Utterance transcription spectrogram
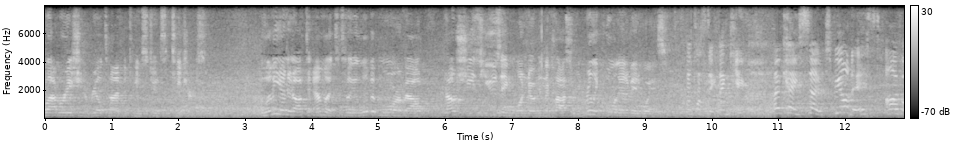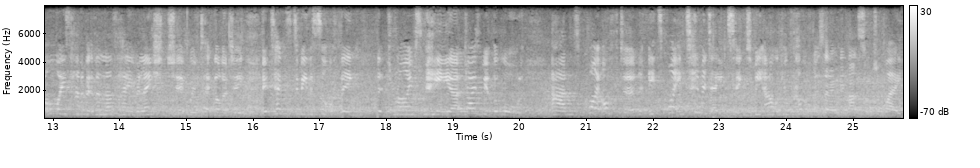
collaboration in real time between students and teachers. But let me hand it off to Emma to tell you a little bit more about how she's using OneNote in the classroom in really cool and innovative ways. Fantastic, thank you. Okay, so to be honest, I've always had a bit of a love-hate relationship with technology. It tends to be the sort of thing that drives me uh, drives me up the wall. And quite often, it's quite intimidating to be out of your comfort zone in that sort of way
